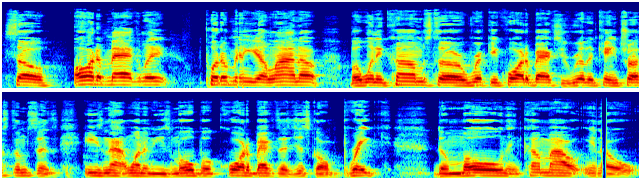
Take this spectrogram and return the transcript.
So automatically put him in your lineup. But when it comes to rookie quarterbacks, you really can't trust him since he's not one of these mobile quarterbacks that's just gonna break the mold and come out, you know,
